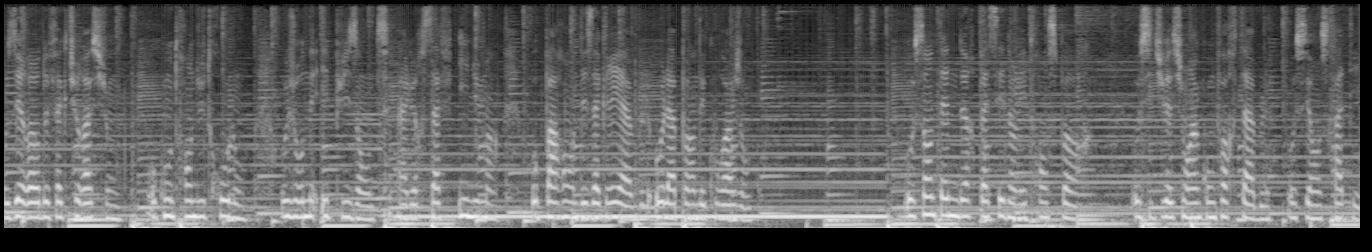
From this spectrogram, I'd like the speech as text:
Aux erreurs de facturation, aux comptes rendus trop longs, aux journées épuisantes, à l'URSAF inhumain, aux parents désagréables, aux lapins décourageants. Aux centaines d'heures passées dans les transports, aux situations inconfortables, aux séances ratées.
